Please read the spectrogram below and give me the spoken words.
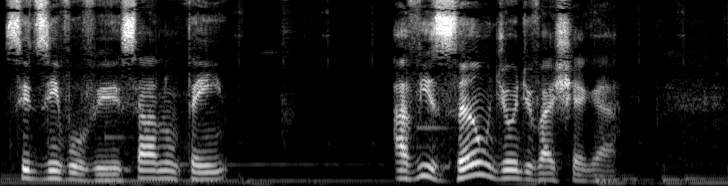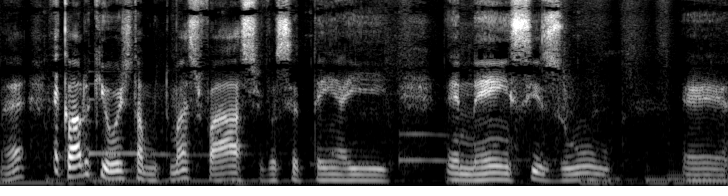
se desenvolver se ela não tem a visão de onde vai chegar? Né? É claro que hoje está muito mais fácil, você tem aí Enem, SISU, é,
